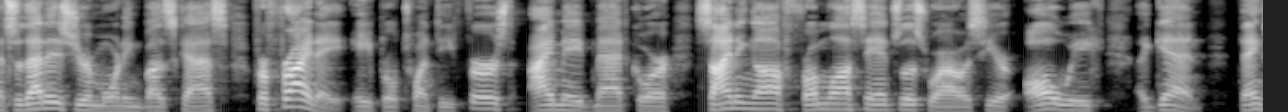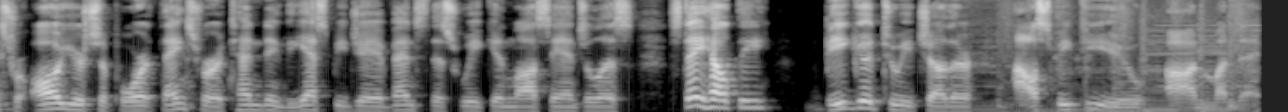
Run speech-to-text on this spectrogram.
And so that is your morning buzzcast for Friday, April 21st. I'm Abe Madkour signing off from Los Angeles, where I was here all week. Again, thanks for all your support. Thanks for attending the SBJ events this week in Los Angeles. Stay healthy, be good to each other. I'll speak to you on Monday.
